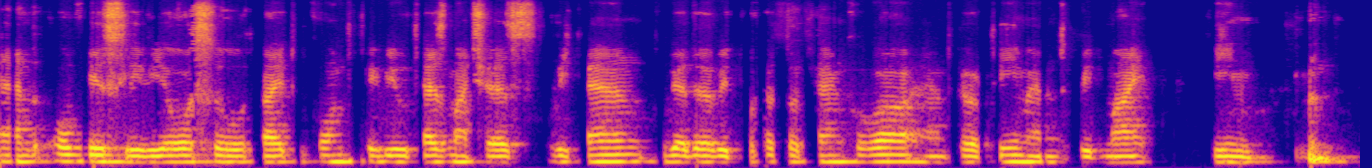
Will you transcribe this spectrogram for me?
And obviously, we also try to contribute as much as we can together with Professor Tsenkova and her team and with my team.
